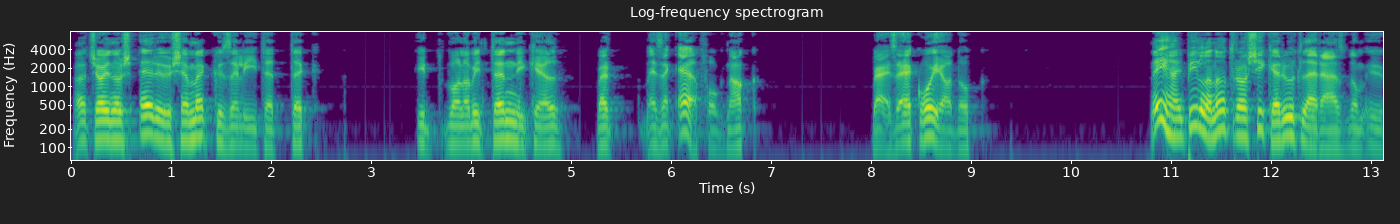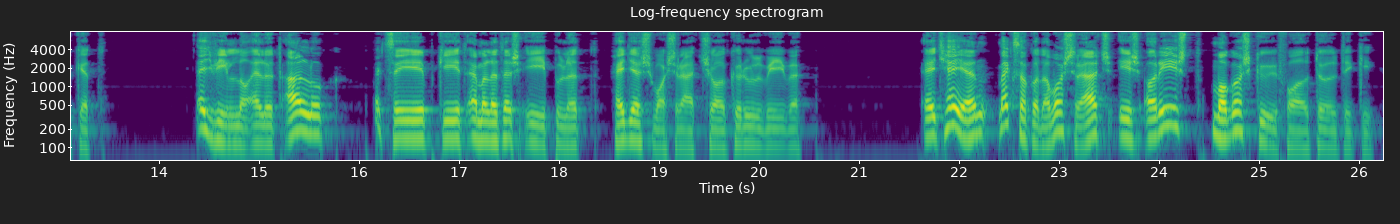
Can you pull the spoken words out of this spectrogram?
Hát sajnos erősen megközelítettek. Itt valamit tenni kell, mert ezek elfognak. Ezek olyanok. Néhány pillanatra sikerült leráznom őket. Egy villa előtt állok, egy szép, két emeletes épület, hegyes vasráccsal körülvéve. Egy helyen megszakad a vasrács, és a rést magas kőfal tölti ki.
